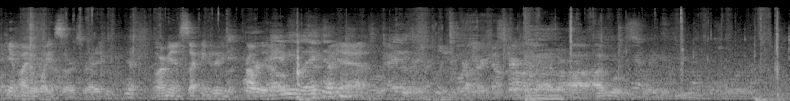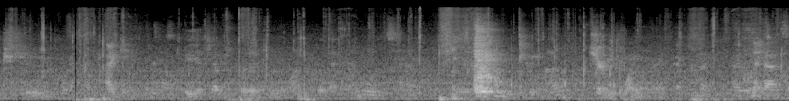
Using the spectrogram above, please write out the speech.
You can't find a white source, right? Or I mean, a second green would probably help. Yeah. Uh, I will swing I can. Sure. Nice.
